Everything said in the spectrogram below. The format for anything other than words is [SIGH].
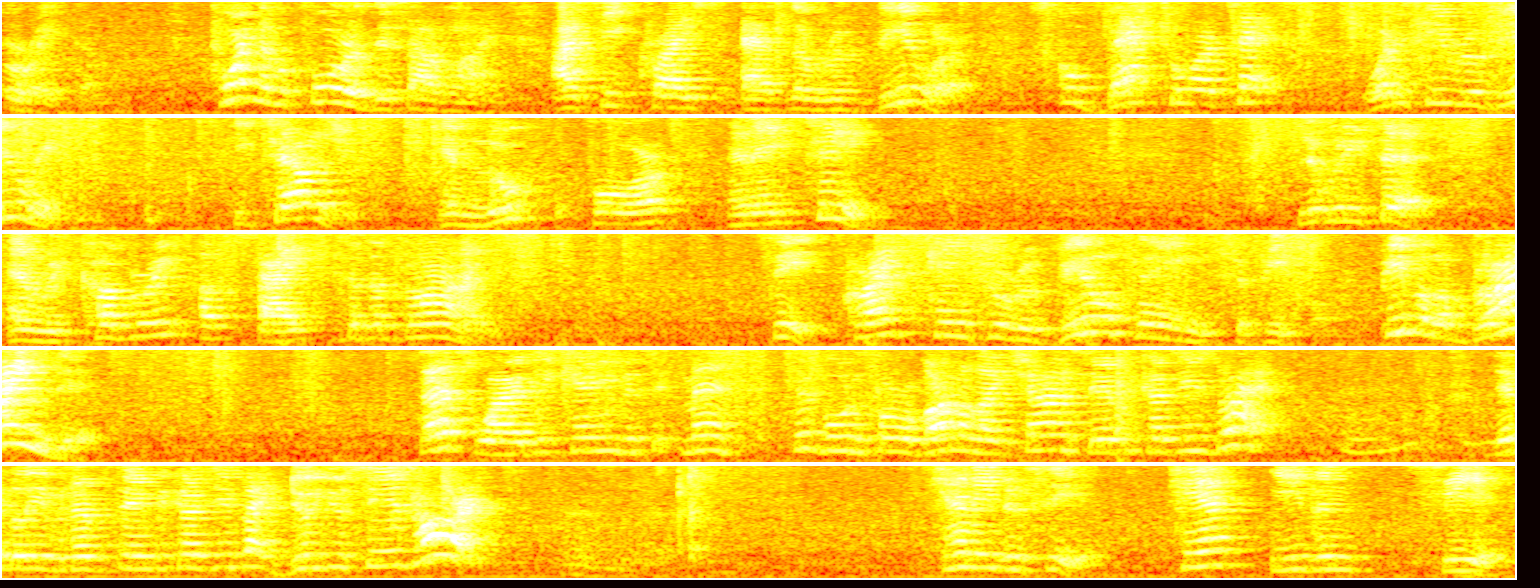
liberate them. Point number four of this outline. I see Christ as the revealer. Let's go back to our text. What is he revealing? He tells you in Luke 4 and 18. Look what he said. And recovery of sight to the blind. See, Christ came to reveal things to people. People are blinded. That's why we can't even say, man, they're voting for Obama, like Sean said, because he's black. They believe in everything because he's like, Do you see his heart? Can't even see it. Can't even see it.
